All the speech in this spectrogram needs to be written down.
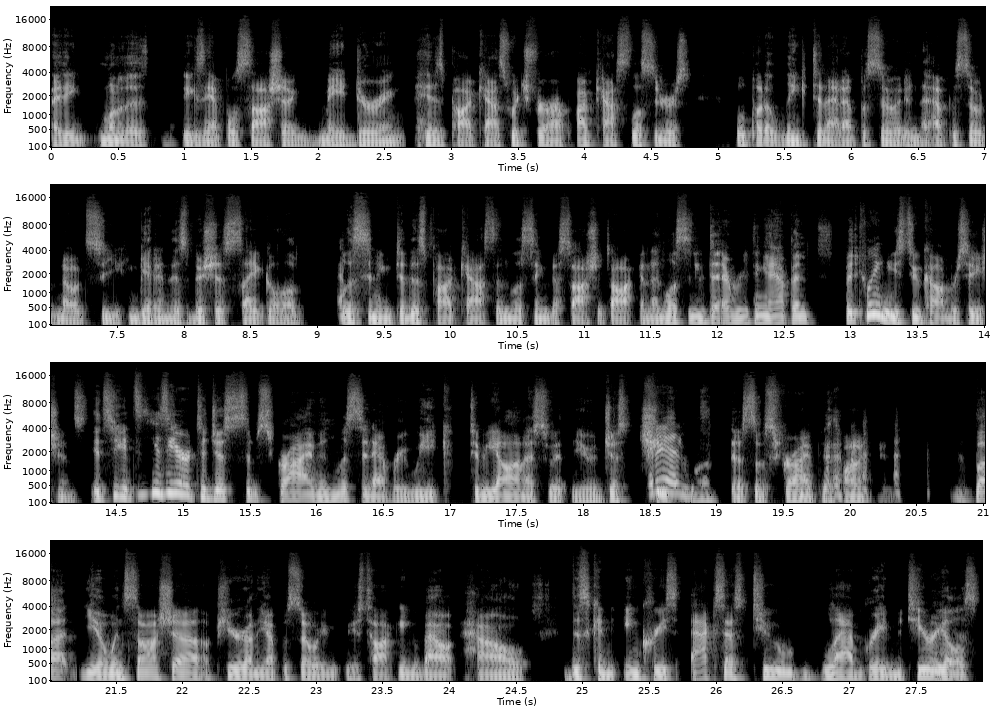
I think one of the examples Sasha made during his podcast, which for our podcast listeners, We'll put a link to that episode in the episode notes so you can get in this vicious cycle of listening to this podcast and listening to Sasha talk and then listening to everything happen between these two conversations. It's it's easier to just subscribe and listen every week, to be honest with you. Just cheap to subscribe to the podcast. But you know, when Sasha appeared on the episode, he was talking about how this can increase access to lab grade materials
